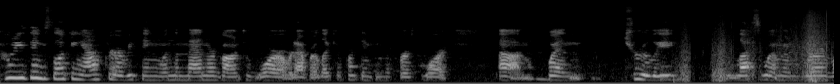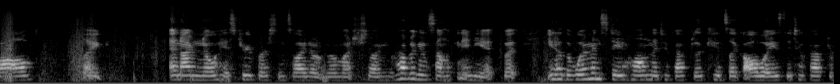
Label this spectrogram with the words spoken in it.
who do you think's looking after everything when the men are gone to war or whatever? Like if we're thinking the first war, um, when truly less women were involved, like. And I'm no history person, so I don't know much. So I'm probably going to sound like an idiot. But you know, the women stayed home. They took after the kids, like always. They took after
